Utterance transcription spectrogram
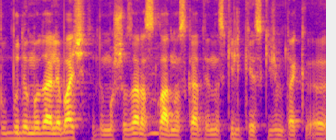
будемо далі бачити, тому що зараз складно сказати, наскільки, скажімо так, е,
